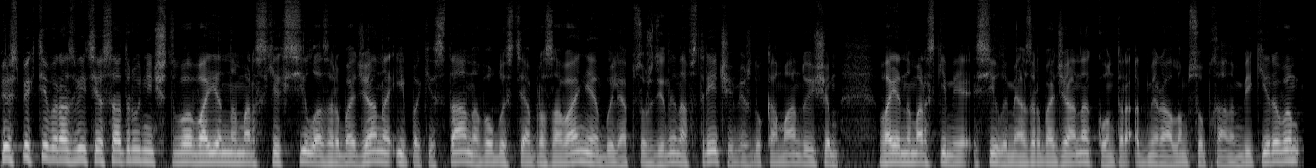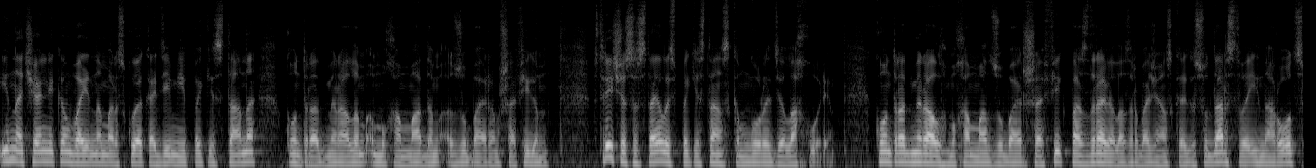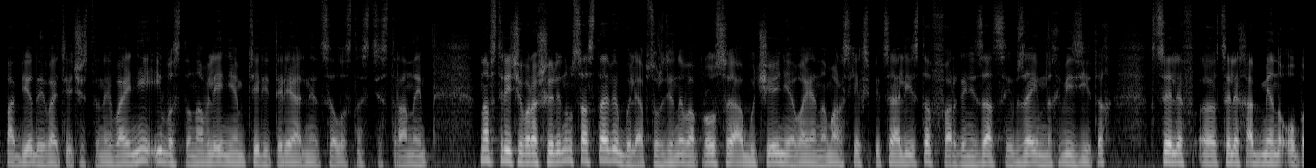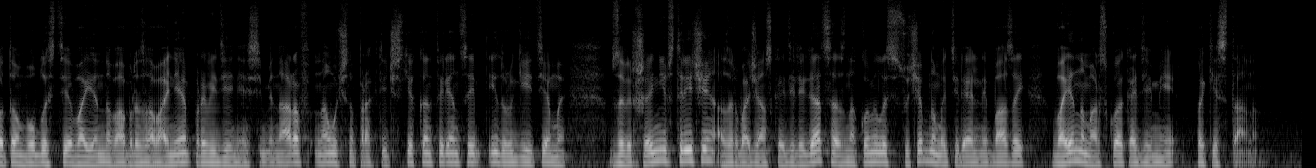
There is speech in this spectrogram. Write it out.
Перспективы развития сотрудничества военно-морских сил Азербайджана и Пакистана в области образования были обсуждены на встрече между командующим военно-морскими силами Азербайджана контр-адмиралом Субханом Бекировым и начальником военно-морской академии Пакистана контр-адмиралом Мухаммадом Зубайром Шафигом. Встреча состоялась в пакистанском городе Лахоре. Контр-адмирал Мухаммад Зубайр Шафик поздравил азербайджанское государство и народ с победой в Отечественной войне и восстановлением территориальной целостности страны. На встрече в расширенном составе были обсуждены вопросы обучения военно-морских специалистов, организации взаимных визитов в целях, э, в целях обмена опытом в области военного образования, проведения семинаров, научно-практических конференций и другие темы. В завершении встречи азербайджанская делегация ознакомилась с учебно-материальной базой Военно-морской академии Пакистана.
